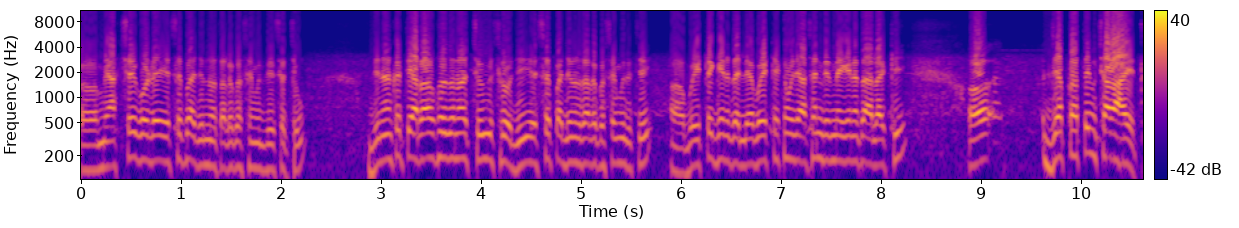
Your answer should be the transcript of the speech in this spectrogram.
मी अक्षय गोडे एस एफ अजिनोर तालुका समिती सचिव. दिनांक तेरा ऑक्टोबर दोन हजार चोवीस रोजी एस एफ अजिनोर तालुका समितीची बैठक घेण्यात आली. या बैठकीमध्ये असा निर्णय घेण्यात आला की ज्या प्राथमिक शाळा आहेत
